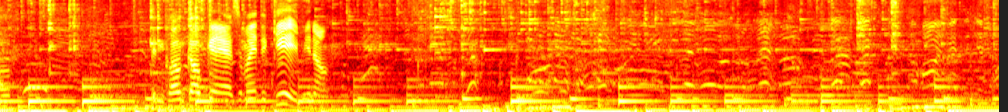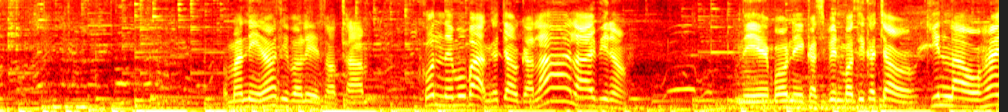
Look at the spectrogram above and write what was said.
อเป็นของเก่าแก่สมัยตะกี้พี่น้อง มาณนี้เนาะที่เบาเล่สอบถาม คนในหมู่บ้านเขาเจ้าก็หลายหลายพี่น้องนี่บอลนี่ก็สิเป็นบอลที่เขาเจ้ากินเหล้าให้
